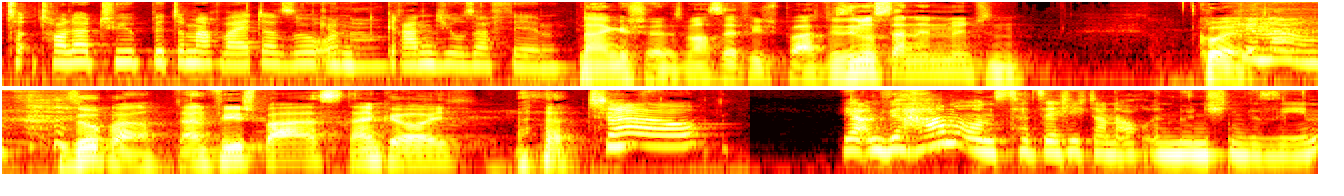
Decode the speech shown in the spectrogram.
to toller Typ, bitte mach weiter so Genau. und grandioser Film. Dankeschön, es macht sehr viel Spaß. Wir sehen uns dann in München. Cool. Genau. Super, dann viel Spaß. Danke euch. Ciao. Ja, und wir haben uns tatsächlich dann auch in München gesehen.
